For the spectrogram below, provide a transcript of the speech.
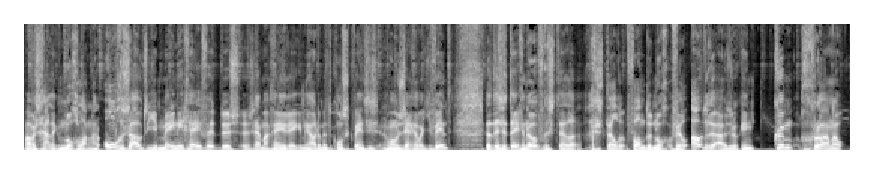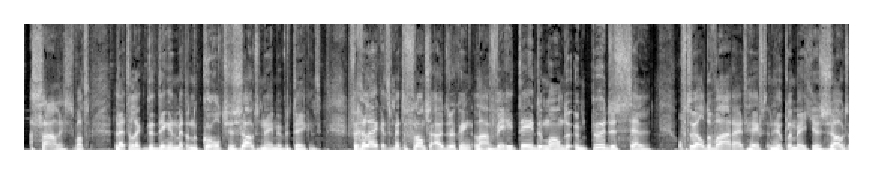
maar waarschijnlijk nog langer. Ongezouten je mening geven, dus uh, zeg maar geen rekening houden met de consequenties... en gewoon zeggen wat je vindt. Dat is het tegenovergestelde van de nog veel oudere uitdrukking... cum grano salis, wat letterlijk de dingen met een korreltje zout nemen betekent. Vergelijk het met de Franse uitdrukking... la vérité demande un peu de sel. Oftewel, de waarheid heeft een heel klein beetje zout.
